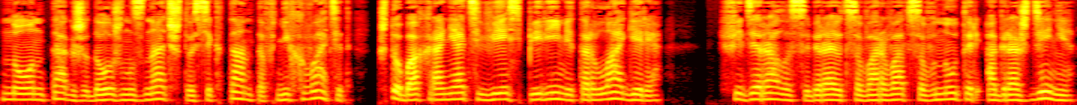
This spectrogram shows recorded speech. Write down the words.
Но он также должен знать, что сектантов не хватит, чтобы охранять весь периметр лагеря. Федералы собираются ворваться внутрь ограждения,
